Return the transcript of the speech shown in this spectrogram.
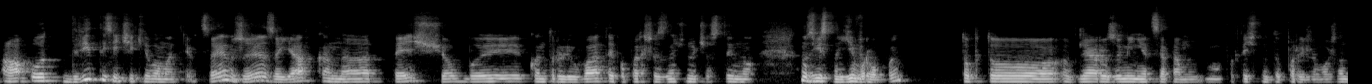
А от 2000 кілометрів це вже заявка на те, щоб контролювати, по-перше, значну частину, ну звісно, Європи. Тобто для розуміння це там фактично до Парижа можна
